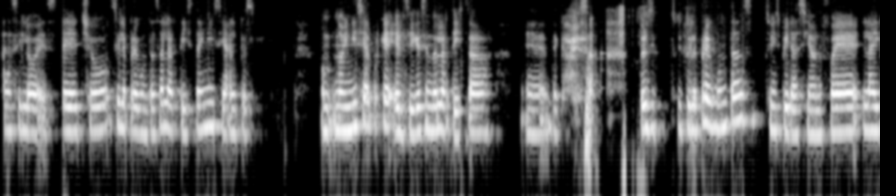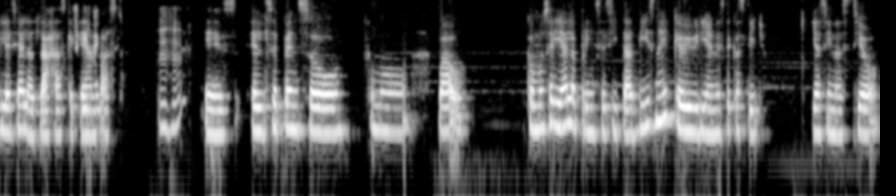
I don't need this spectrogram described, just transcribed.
Así lo es. De hecho, si le preguntas al artista inicial, pues no inicial porque él sigue siendo el artista eh, de cabeza. Pero si, tú le preguntas, su inspiración fue la iglesia de las Lajas que queda en Pasto. es, él se pensó como, wow, ¿cómo sería la princesita Disney que viviría en este castillo? Y así nació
